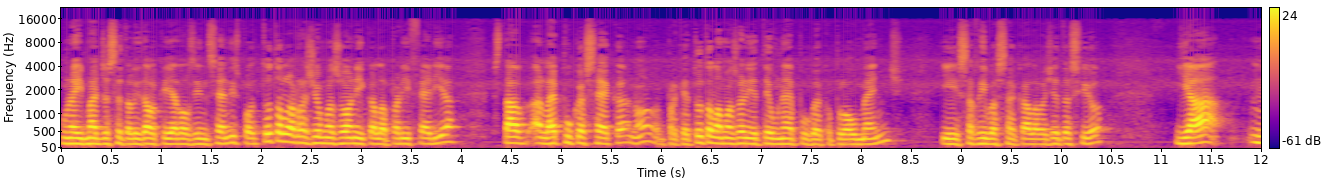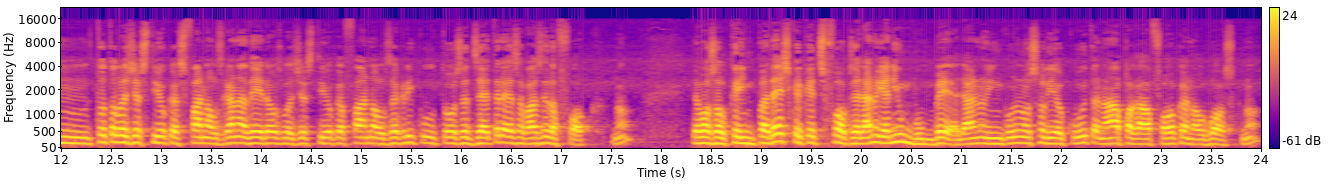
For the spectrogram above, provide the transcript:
una imatge satelital que hi ha dels incendis, però tota la regió amazònica, la perifèria, està a l'època seca, no? perquè tota l'Amazònia té una època que plou menys i s'arriba a secar la vegetació, hi ha mm, tota la gestió que es fan els ganaderos, la gestió que fan els agricultors, etc és a base de foc. No? Llavors, el que impedeix que aquests focs, allà no hi ha ni un bomber, allà no, ningú no se li acut anar a apagar foc en el bosc. No?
